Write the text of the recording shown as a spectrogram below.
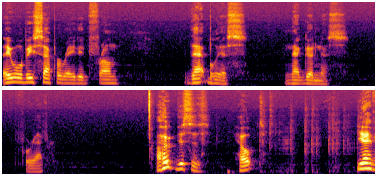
they will be separated from that bliss and that goodness forever. I hope this has helped you have,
